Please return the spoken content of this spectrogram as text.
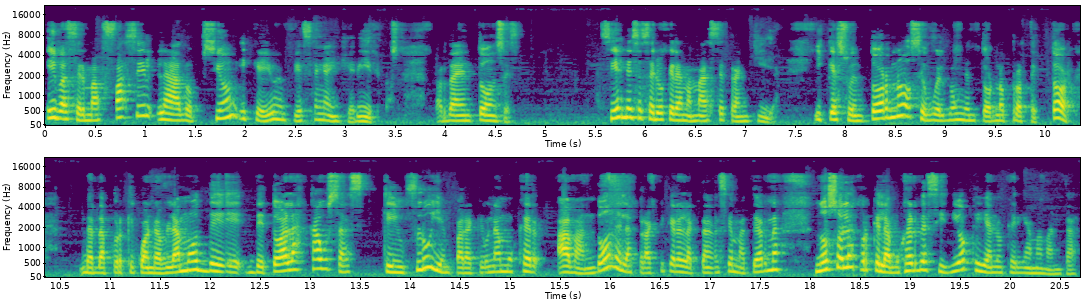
y va a ser más fácil la adopción y que ellos empiecen a ingerirlos, ¿verdad? Entonces, sí es necesario que la mamá esté tranquila y que su entorno se vuelva un entorno protector, ¿verdad? Porque cuando hablamos de, todas las causas que influyen para que una mujer abandone la práctica de la lactancia materna, no solo es porque la mujer decidió que ya no quería amamantar,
